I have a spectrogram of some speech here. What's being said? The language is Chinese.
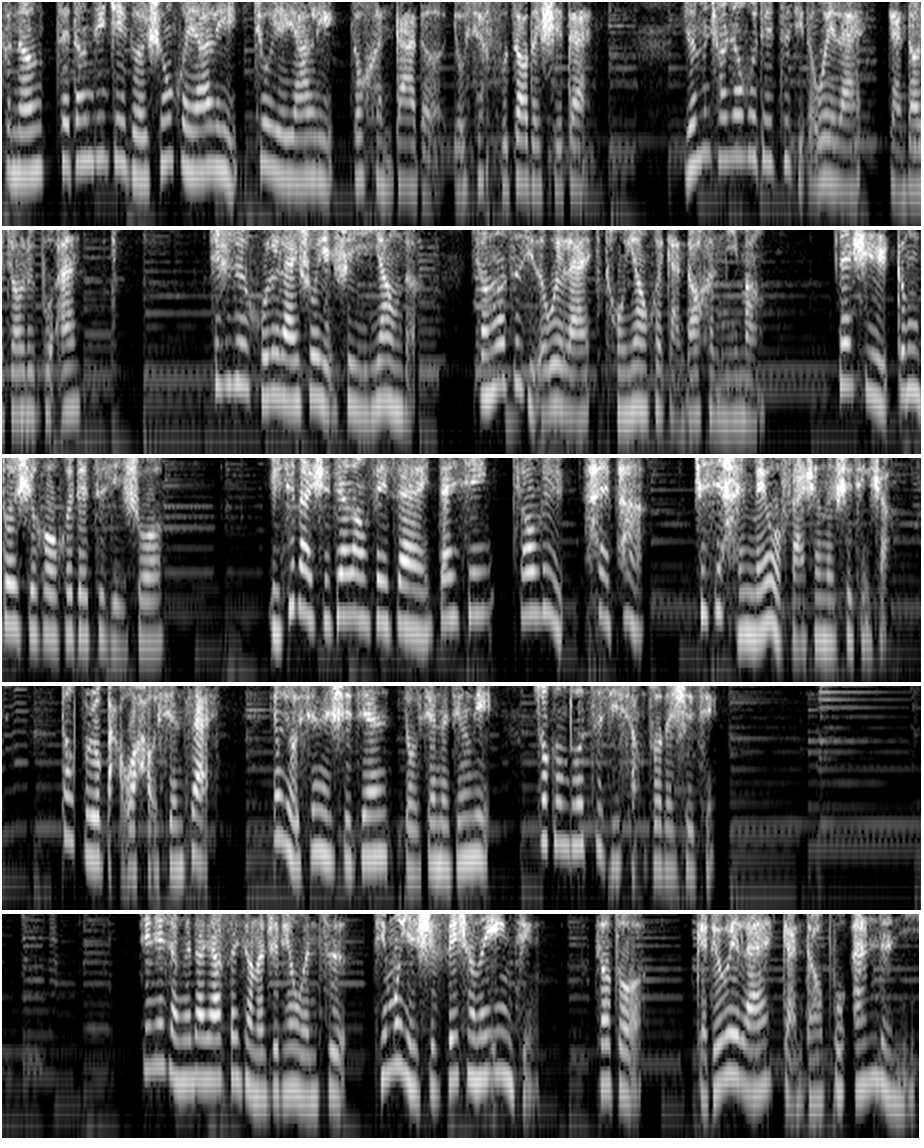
可能在当今这个生活压力、就业压力都很大的、有些浮躁的时代，人们常常会对自己的未来感到焦虑不安。其实对狐狸来说也是一样的，想到自己的未来，同样会感到很迷茫。但是更多时候会对自己说，与其把时间浪费在担心、焦虑、害怕这些还没有发生的事情上，倒不如把握好现在。用有限的时间、有限的精力，做更多自己想做的事情。今天想跟大家分享的这篇文字题目也是非常的应景，叫做《给对未来感到不安的你》。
